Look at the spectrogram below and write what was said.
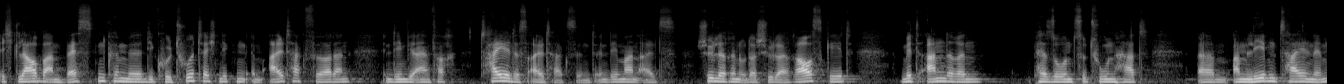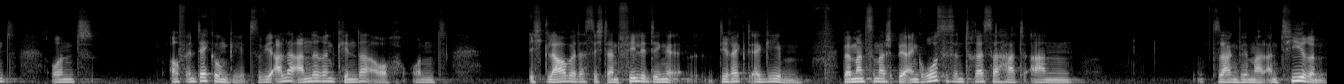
ich glaube, am besten können wir die Kulturtechniken im Alltag fördern, indem wir einfach Teil des Alltags sind, indem man als Schülerin oder Schüler rausgeht, mit anderen Personen zu tun hat, ähm, am Leben teilnimmt und auf Entdeckung geht, so wie alle anderen Kinder auch. Und ich glaube, dass sich dann viele Dinge direkt ergeben. Wenn man zum Beispiel ein großes Interesse hat an sagen wir mal, an Tieren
